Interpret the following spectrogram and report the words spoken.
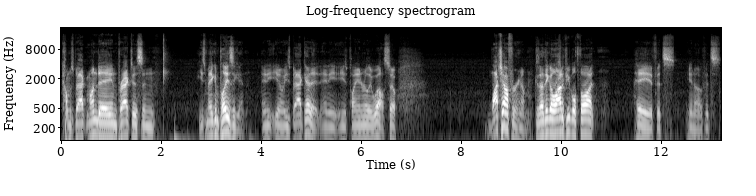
comes back Monday in practice and he's making plays again, and he, you know he's back at it and he, he's playing really well. So watch out for him because I think a lot of people thought, hey, if it's you know if it's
